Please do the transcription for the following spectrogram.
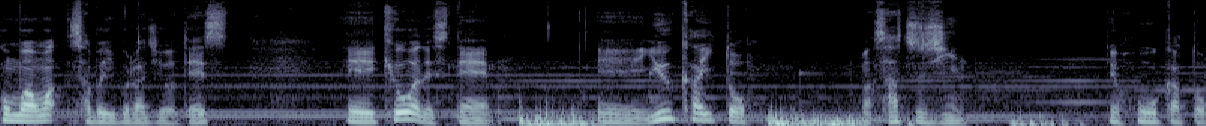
こんばんはサブイブラジオです、えー、今日はですね、えー、誘拐と、まあ、殺人。で放火と、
